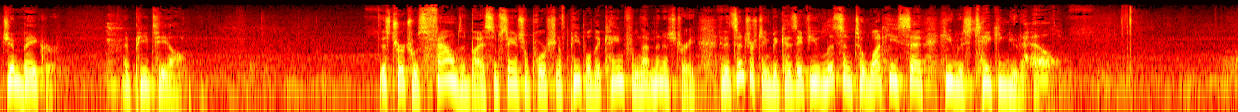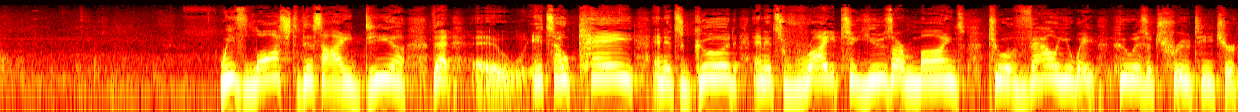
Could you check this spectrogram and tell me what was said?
Jim Bakker at PTL. This church was founded by a substantial portion of people that came from that ministry. And it's interesting because if you listen to what he said, he was taking you to hell. We've lost this idea that uh, it's okay and it's good and it's right to use our minds to evaluate who is a true teacher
